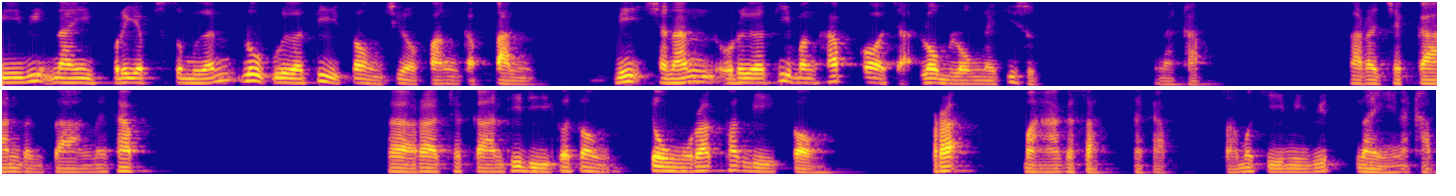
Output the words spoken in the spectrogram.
มีวินัยเปรียบเสมือนลูกเรือที่ต้องเชื่อฟังกับตันมิฉะนั้นเรือที่บังคับก็จะล่มลงในที่สุด นะครับข้าราชการต่างๆนะครับข้าราชการที่ดีก็ต้องจงรักภักดีต่อพระมหากษัตริย์นะครับ สามัคคีมีวินัยนะครับ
